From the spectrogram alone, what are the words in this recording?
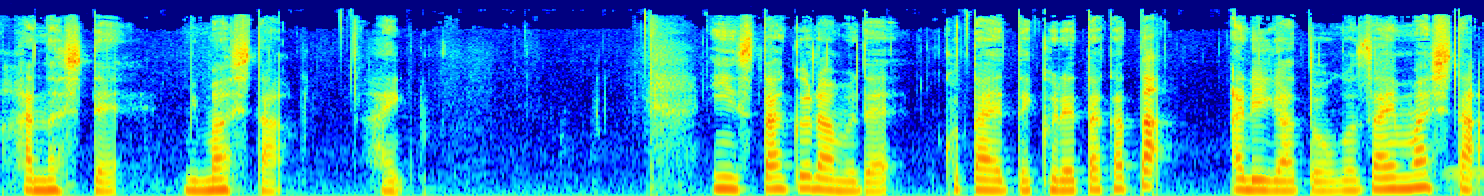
話してみました。はい。インスタグラムで答えてくれた方ありがとうございました。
